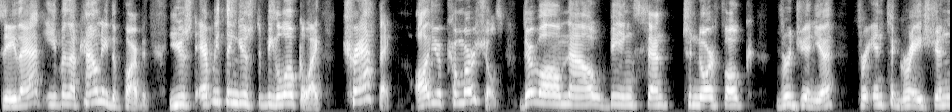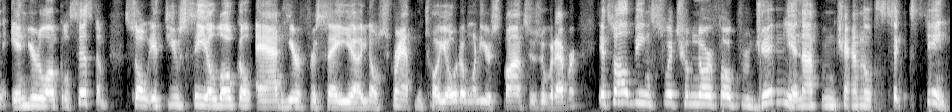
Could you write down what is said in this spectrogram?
See that? Even the accounting department used everything used to be local, like traffic, all your commercials. They're all now being sent to Norfolk, Virginia, for integration in your local system. So if you see a local ad here for, say, uh, you know, Scranton Toyota, one of your sponsors or whatever, it's all being switched from Norfolk, Virginia, not from Channel 16.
